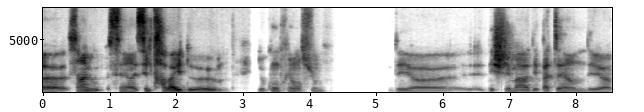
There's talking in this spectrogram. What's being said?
euh, le travail de, de compréhension des, des, schémas, des patterns, des,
